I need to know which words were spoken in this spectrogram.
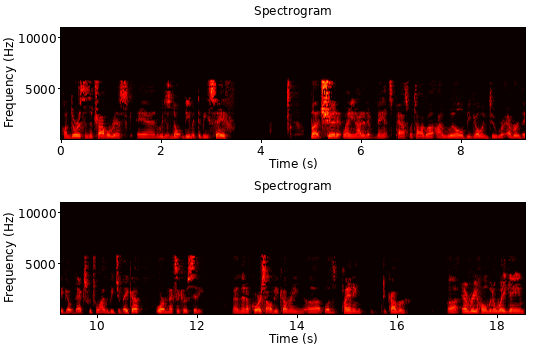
Honduras is a travel risk and we just don't deem it to be safe. But should Atlanta United advance past Motagua, I will be going to wherever they go next, which will either be Jamaica or Mexico City. And then of course I'll be covering, uh, well, planning to cover, uh, every home and away game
